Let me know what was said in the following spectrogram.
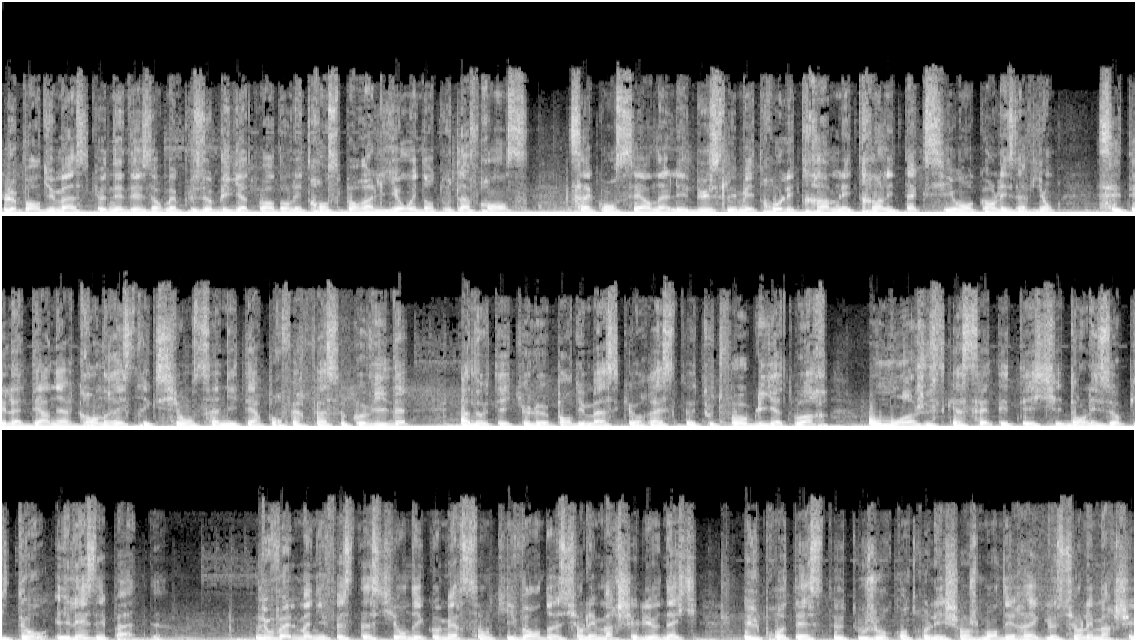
Le port du masque n'est désormais plus obligatoire dans les transports à Lyon et dans toute la France. Ça concerne les bus, les métros, les trams, les trains, les taxis ou encore les avions. C'était la dernière grande restriction sanitaire pour faire face au Covid. À noter que le port du masque reste toutefois obligatoire, au moins jusqu'à cet été, dans les hôpitaux et les EHPAD. Nouvelle manifestation des commerçants qui vendent sur les marchés lyonnais. Ils protestent toujours contre les changements des règles sur les marchés.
